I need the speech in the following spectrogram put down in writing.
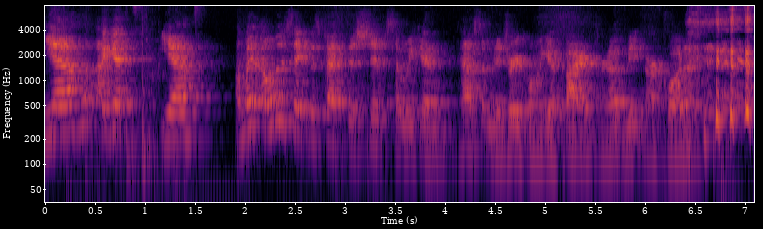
Yeah, I get, yeah. I'm gonna, I'm gonna take this back to the ship so we can have something to drink when we get fired for not meeting our quota.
